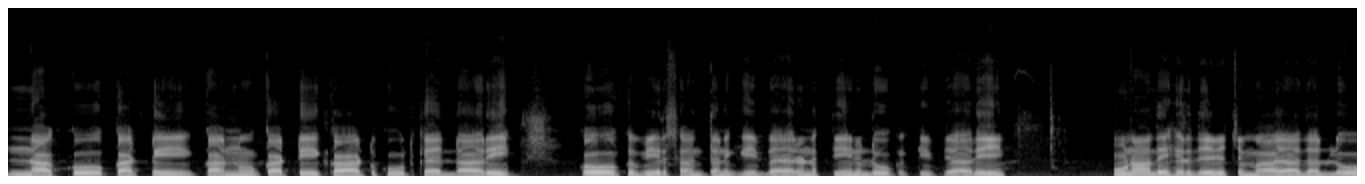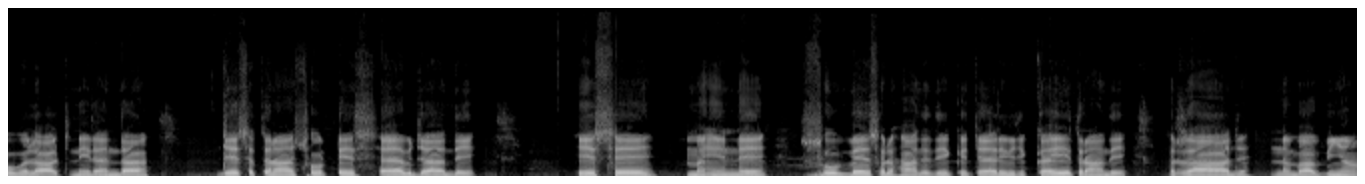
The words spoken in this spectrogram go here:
ਨਾਕੋ ਕਾਟੇ, ਕਾਨੋ ਕਾਟੇ, ਕਾਟ ਕੂਟ ਕੇ ਡਾਰੇ। ਕੋ ਕਬੀਰ ਸੰਤਨ ਕੀ ਬੈਰਨ, ਤੀਨ ਲੋਕ ਕੀ ਪਿਆਰੇ। ਉਹਨਾਂ ਦੇ ਹਿਰਦੇ ਵਿੱਚ ਮਾਇਆ ਦਾ ਲੋਭ ਲਾਲਚ ਨਹੀਂ ਰਹਿੰਦਾ। ਜਿਸ ਤਰ੍ਹਾਂ ਛੋਟੇ ਸਹਿਬਜ਼ਾਦੇ ਇਸੇ ਮਹੀਨੇ ਸੂਬੇ ਸਰਹੰਦ ਦੀ ਕਚਹਿਰੀ ਵਿੱਚ ਕਈ ਤਰ੍ਹਾਂ ਦੇ ਰਾਜ ਨਵਾਬੀਆਂ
